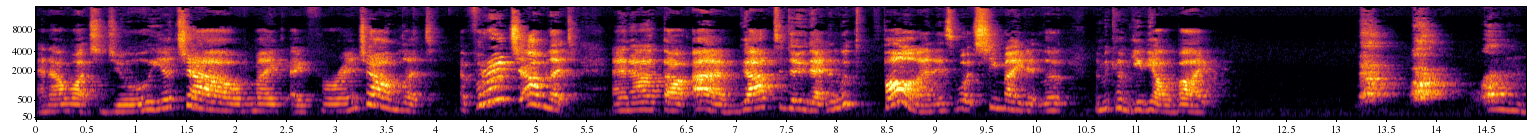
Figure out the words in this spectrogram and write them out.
And I watched Julia Child make a French omelet. A French omelet. And I thought, I've got to do that. And it looked fun is what she made it look. Let me come give y'all a bite. Mm.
